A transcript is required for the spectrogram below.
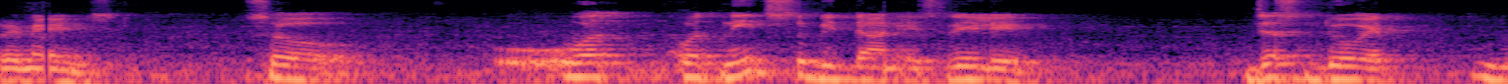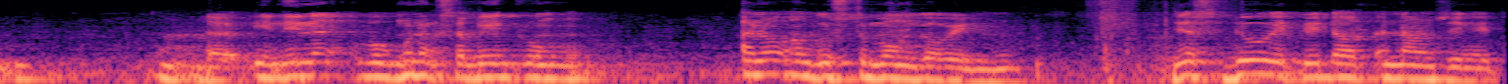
remains. So what what needs to be done is really just do it. Uh, hindi na, huwag mo nang sabihin kung ano ang gusto mong gawin. Just do it without announcing it.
